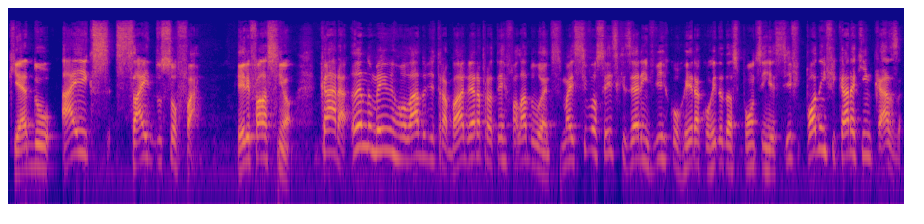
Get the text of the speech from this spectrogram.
que é do Aix Sai do Sofá. Ele fala assim, ó: "Cara, ando meio enrolado de trabalho, era para ter falado antes, mas se vocês quiserem vir correr a Corrida das Pontes em Recife, podem ficar aqui em casa.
